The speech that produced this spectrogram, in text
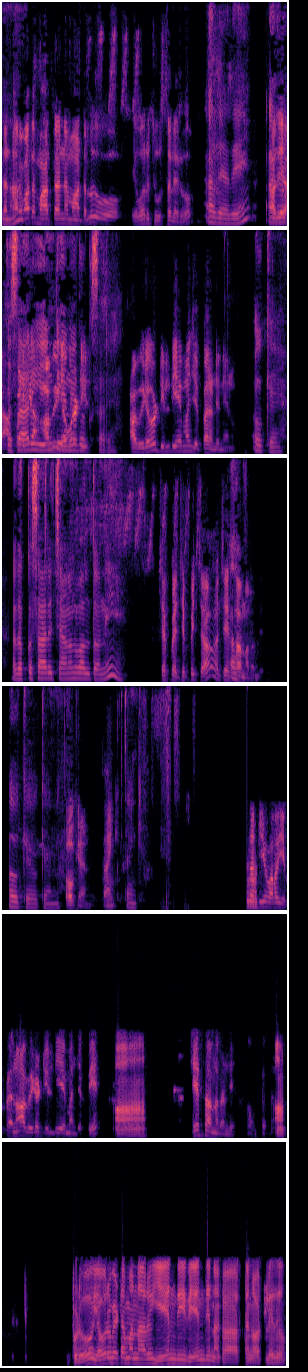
దాని తర్వాత మాట్లాడిన మాటలు ఎవరు చూస్తలేరు. అదే అదే. అది ఒకసారి ఆ వీడియో కూడా డిలీట్ చేయమని చెప్పానండి నేను. ఓకే. అది ఒక్కసారి ఛానల్ వాళ్ళతోని. చెప్పే చెప్పించా? చేస్తా ఓకే. ఓకే అన్న. ఓకే అండి. Thank okay thank you you వాళ్ళకి చెప్పాను ఆ వీడియో డిలీట్ చేయమని చెప్పి. ఆ, ఆ, చేస్తా అన్నారండి. ఇప్పుడు ఎవరు పెట్టమన్నారు? ఏంది? ఇది ఏంది? నాకు అర్థం కావట్లేదు.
